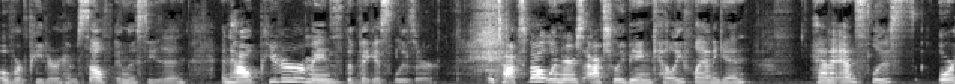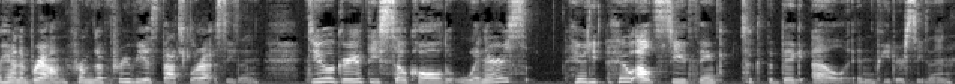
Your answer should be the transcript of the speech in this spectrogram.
over Peter himself in this season and how Peter remains the biggest loser. It talks about winners actually being Kelley Flanagan, Hannah Ann Sluss, or Hannah Brown from the previous Bachelorette season. Do you agree with these so called winners? Who, do who else do you think took the big L in Peter's season?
